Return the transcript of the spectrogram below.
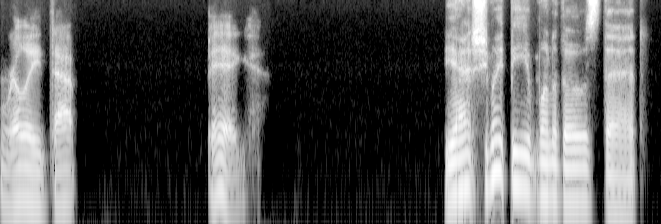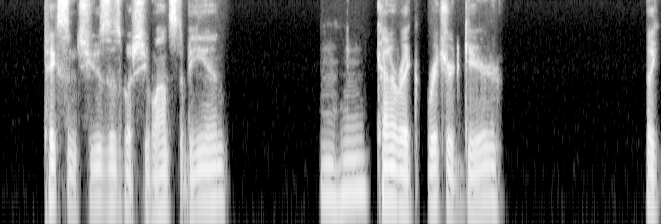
really that big. Yeah, she might be one of those that picks and chooses what she wants to be in, Mm-hmm. kind of like Richard Gere. Like,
